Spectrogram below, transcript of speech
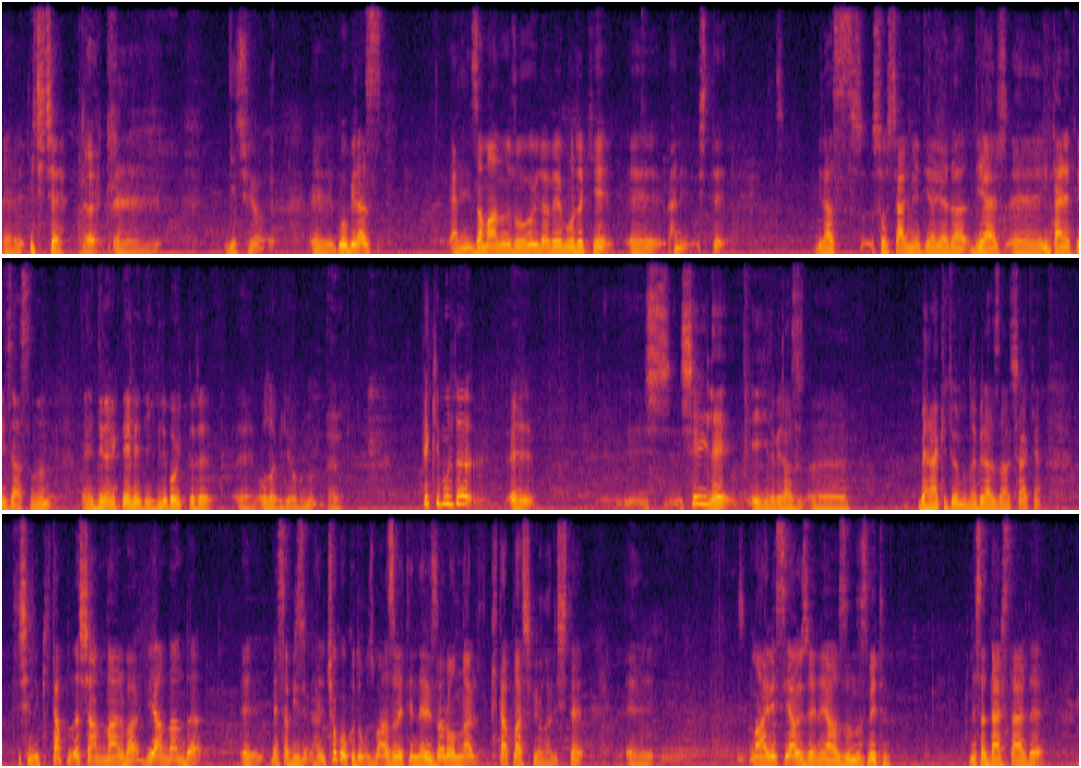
e, iç içe Evet. e, geçiyor. E, bu biraz yani zamanın ruhuyla ve buradaki e, hani işte biraz sosyal medya ya da diğer e, internet mecrasının e, dinamikleriyle de ilgili boyutları e, olabiliyor bunun. Evet. Peki burada e, şeyle ilgili biraz e, merak ediyorum bunu biraz daha açarken. Şimdi kitaplaşanlar var. Bir yandan da e, mesela bizim hani çok okuduğumuz bazı metinlerimiz var. Onlar kitaplaşmıyorlar. İşte e, mavi siyah üzerine yazdığınız metin. Mesela derslerde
